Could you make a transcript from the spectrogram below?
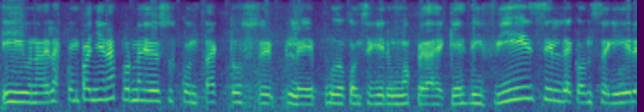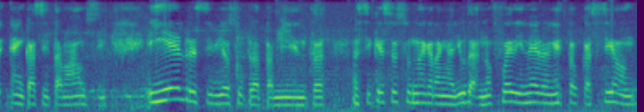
y una de las compañeras por medio de sus contactos eh, le pudo conseguir un hospedaje que es difícil de conseguir en Casita Mausi y él recibió su tratamiento. Así que eso es una gran ayuda. No fue dinero en esta ocasión,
